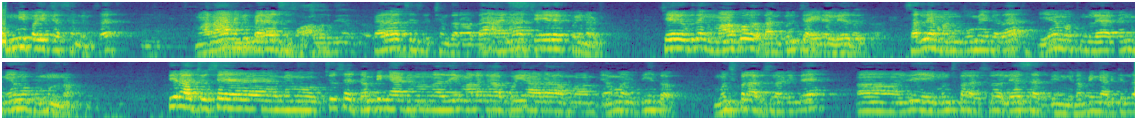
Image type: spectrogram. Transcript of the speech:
అన్ని పై చేస్తాం కదా సార్. మా నాన్నకి పెరాలసిస్ పెరాలసిస్ వచ్చిన తర్వాత ఆయన చేయలేకపోయినాడు. చేయలేకపోతే ఇంక మాకు దాని గురించి ఐడియా లేదు. సర్లే మన భూమే కదా ఏమవుతుంది అని మేము గుమ్మున్నాం. తీరా చూసే మేము చూసే డంపింగ్ యార్డ్ అని ఉన్నది మళ్ళా పోయి ఆడ ఏమో దీంతో మున్సిపల్ ఆఫీస్లో అడిగితే ఇది మున్సిపల్ ఆఫీస్లో లేదు సార్ దీనికి డంపింగ్ యార్డ్ కింద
